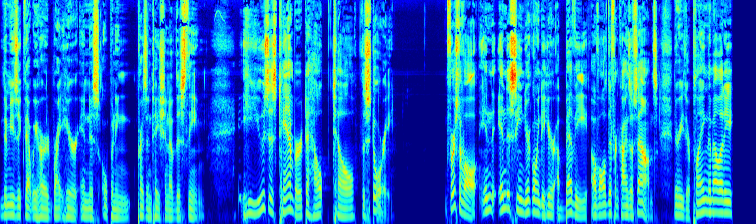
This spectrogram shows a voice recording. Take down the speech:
the music that we heard right here in this opening presentation of this theme. He uses timbre to help tell the story. First of all, in in the scene, you're going to hear a bevy of all different kinds of sounds. They're either playing the melody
